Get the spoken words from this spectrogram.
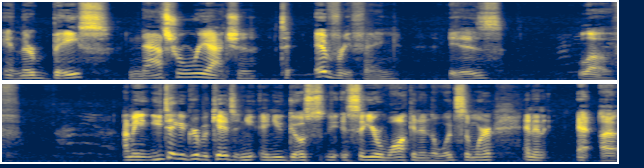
And their base natural reaction to everything is love. I mean, you take a group of kids and you and you go say you're walking in the woods somewhere, and an, a,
